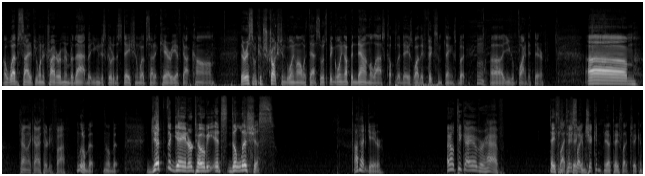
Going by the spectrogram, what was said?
a website if you want to try to remember that, but you can just go to the station website at kref.com. There is some construction going on with that, so it's been going up and down the last couple of days while they fix some things, but uh, you can find it there. Um, Kind of like I thirty five. a little bit, a little bit. Get the gator, Toby. It's delicious. I've had gator. I don't think I ever have. Tastes Does like chicken. like chicken? Yeah, tastes like chicken.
